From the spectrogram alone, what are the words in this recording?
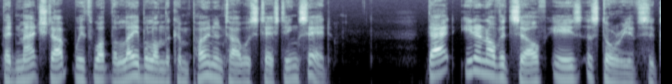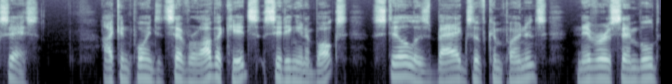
that matched up with what the label on the component I was testing said. That, in and of itself, is a story of success. I can point at several other kits sitting in a box, still as bags of components, never assembled,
